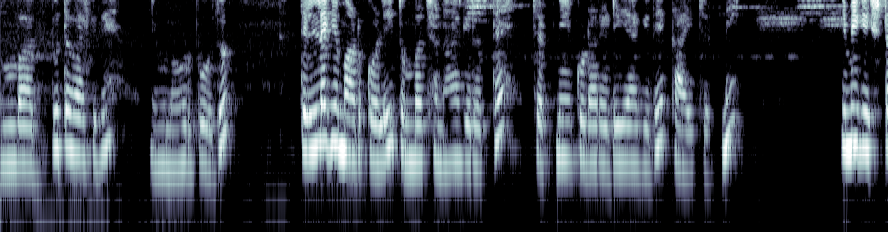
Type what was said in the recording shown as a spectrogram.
ತುಂಬ ಅದ್ಭುತವಾಗಿದೆ. ನೀವು ನೋಡ್ಬೋದು. ತೆಳ್ಳಗೆ ಮಾಡ್ಕೊಳ್ಳಿ, ತುಂಬ ಚೆನ್ನಾಗಿರುತ್ತೆ. ಚಟ್ನಿ ಕೂಡ ರೆಡಿಯಾಗಿದೆ, ಕಾಯಿ ಚಟ್ನಿ. ನಿಮಗೆ ಇಷ್ಟ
